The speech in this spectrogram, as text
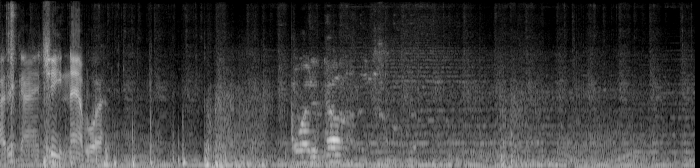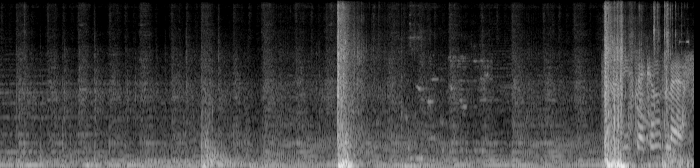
Ah, this guy ain't cheating now, boy. What it do? Thirty seconds left.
